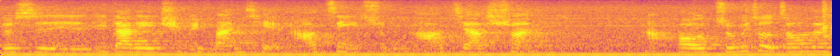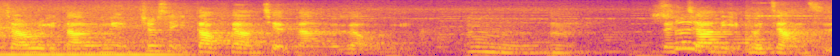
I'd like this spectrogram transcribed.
就是意大利曲皮番茄，然后自己煮，然后加蒜，然后煮一煮之后再加入意大利面，就是一道非常简单的料理。嗯嗯。在家里也会这样子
